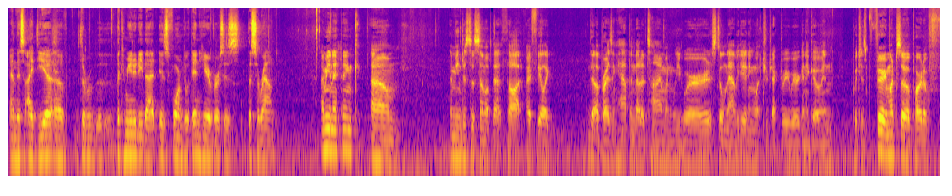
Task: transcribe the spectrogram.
and this idea of the the community that is formed within here versus the surround. I mean, I think, um, I mean, just to sum up that thought, I feel like the uprising happened at a time when we were still navigating what trajectory we were going to go in, which is very much so a part of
